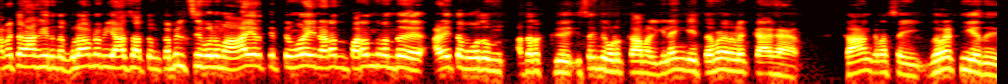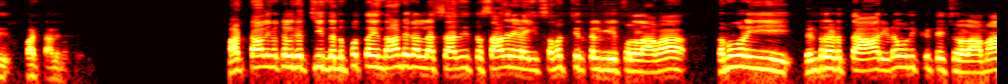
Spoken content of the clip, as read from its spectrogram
அமைச்சராக இருந்த குலாம் நபி ஆசாத்தும் கபில் சிவனும் ஆயிரத்தி எட்டு முறை நடந்து பறந்து வந்து அழைத்த போதும் அதற்கு இசைந்து கொடுக்காமல் இலங்கை தமிழர்களுக்காக காங்கிரஸை விரட்டியது பாட்டாளி மக்கள். பாட்டாளி மக்கள் கட்சி இந்த முப்பத்தைந்து ஆண்டுகள்ல சாதித்த சாதனைகளை சமச்சீர் கல்வியை சொல்லலாமா? சமூக நீதி வென்றெடுத்த ஆறு இடஒதுக்கீட்டை சொல்லலாமா?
